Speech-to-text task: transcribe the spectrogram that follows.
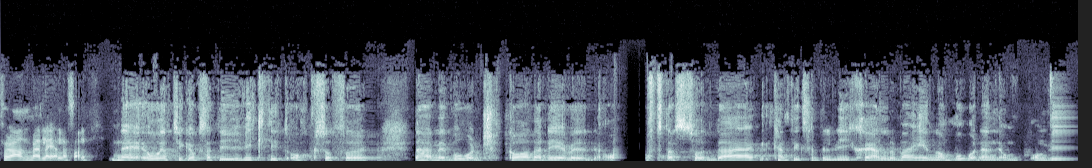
för att anmäla i alla fall. Nej, och jag tycker också att det är viktigt också för det här med vårdskada, det är väl oftast så, där kan till exempel vi själva inom vården, om, om vi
